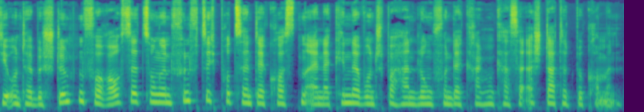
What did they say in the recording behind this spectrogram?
die unter bestimmten Voraussetzungen 50 Prozent der Kosten einer Kinderwunschbehandlung von der Krankenkasse erstattet bekommen.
